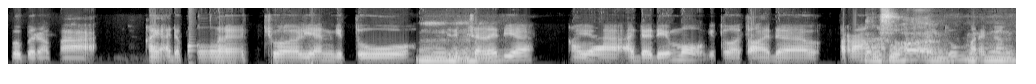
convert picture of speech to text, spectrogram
beberapa kayak ada pengecualian gitu. Hmm. jadi misalnya dia kayak ada demo gitu atau ada perang Kerusuhan. itu mereka Mm-mm.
